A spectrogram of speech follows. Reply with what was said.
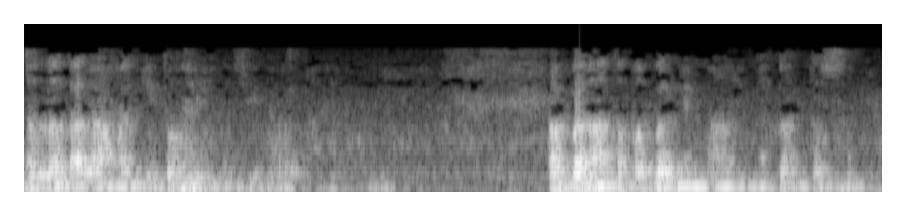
اللہ تعالیٰ عمل کی توفیق نصیب فرمائے۔ ربنا تقبل منا انك انت السميع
